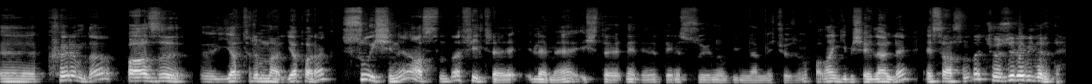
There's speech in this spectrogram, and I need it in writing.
e, Kırım'da bazı e, yatırımlar yaparak su işini aslında filtreleme işte ne denir deniz suyunun bilmem ne çözümü falan gibi şeylerle esasında çözülebilirdi.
